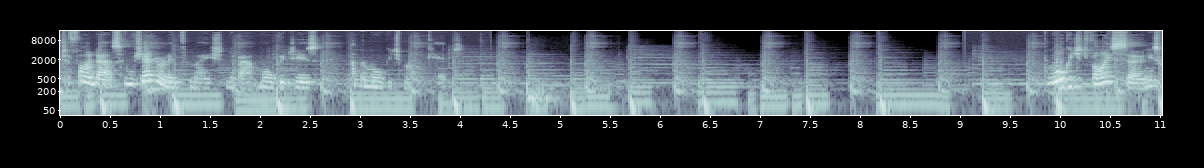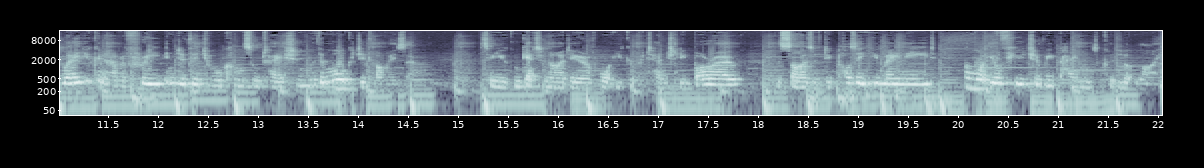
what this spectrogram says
to find out some general information about mortgages and the mortgage market. The Mortgage Advice Zone is where you can have a free individual consultation with a mortgage advisor. So you can get an idea of what you could potentially borrow, the size of deposit you may need, and what your future repayments could look like.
